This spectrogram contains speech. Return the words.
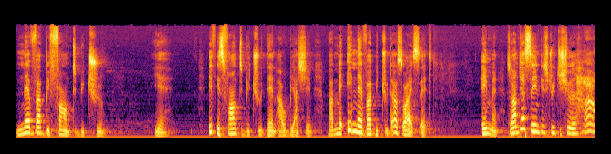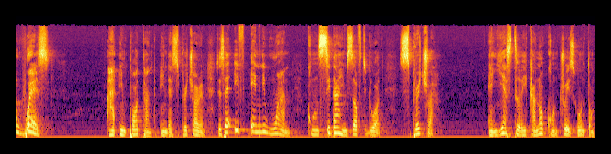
never be found to be true. Yeah. If it's found to be true, then I will be ashamed. But may it never be true. That's what I said. Amen. So I'm just saying this to show you how words are important in the spiritual realm. So say, if anyone consider himself to be what? Spiritual and yet still he cannot control his own tongue.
